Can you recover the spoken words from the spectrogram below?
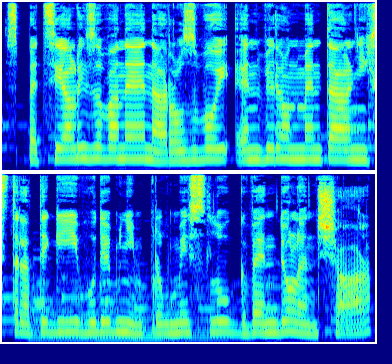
specializované na rozvoj environmentálních strategií v hudebním průmyslu Gwendolyn Sharp,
